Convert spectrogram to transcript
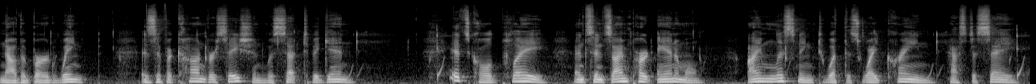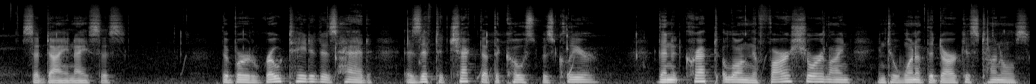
Now the bird winked, as if a conversation was set to begin. It's called play, and since I'm part animal, I'm listening to what this white crane has to say, said Dionysus. The bird rotated his head as if to check that the coast was clear. Then it crept along the far shoreline into one of the darkest tunnels.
